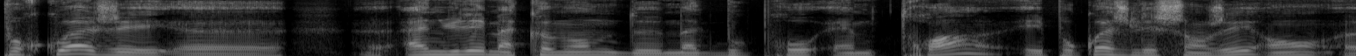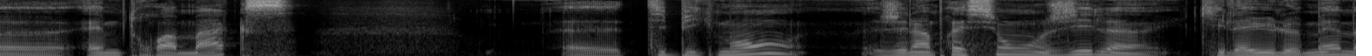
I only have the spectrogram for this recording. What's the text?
Pourquoi j'ai euh, annulé ma commande de MacBook Pro M3 et pourquoi je l'ai changé en euh, M3 Max Typiquement, j'ai l'impression, Gilles, qu'il a eu le même,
